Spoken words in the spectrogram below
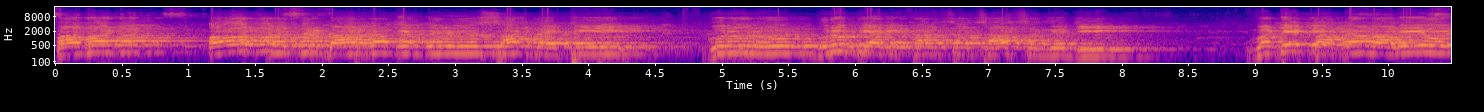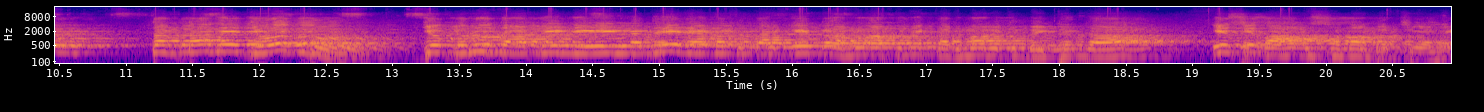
ਪਾਵਨ ਔਰ ਪਵਿੱਤਰ ਬਾਰਗਾਹ ਦੇ ਅੰਦਰ ਸੱਜ ਬੈਠੀ ਗੁਰੂ ਰੂਪ, ਗੁਰੂ ਪਿਆਰੀ ਖਾਲਸਾ ਸਾਧ ਸੰਗਤ ਜੀ। ਵੱਡੇ ਭਾਗਾਂ ਵਾਲਿਓ ਧੰਤਾ ਦੇ ਜੋਗ ਹੋ। ਜੋ ਗੁਰੂ ਦਾਤੇ ਨੇ ਨਦਰੇ ਰਹਿਮਤ ਕਰਕੇ ਤੁਹਾਨੂੰ ਆਪਣੇ ਕਦਮਾਂ ਵਿੱਚ ਬੈਠਣ ਦਾ ਇਸ ਬਾਗ ਸਮਾਂ ਬਚਿਆ ਹੈ।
